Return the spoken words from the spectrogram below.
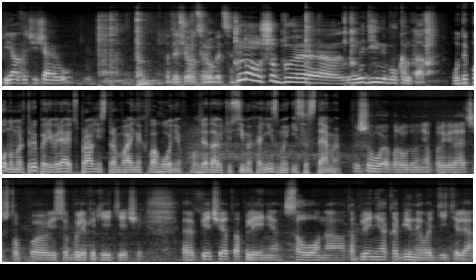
Я зачищаю, А Для чого це робиться? ну, щоб е, надійний був контакт. У депо номер 3 перевіряють справність трамвайних вагонів, оглядають усі механізми і системи. Крышевое оборудование проверяется, чтобы если были какие течи. Э, Печи отопления салона, отопление кабины водителя,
